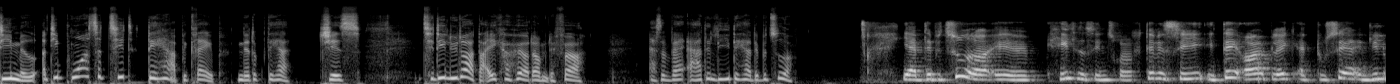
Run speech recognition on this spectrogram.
de er med. Og de bruger så tit det her begreb, netop det her jizz. Til de lyttere, der ikke har hørt om det før, Altså, hvad er det lige, det her det betyder? Ja, det betyder øh, helhedsindtryk. Det vil sige, i det øjeblik, at du ser en lille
